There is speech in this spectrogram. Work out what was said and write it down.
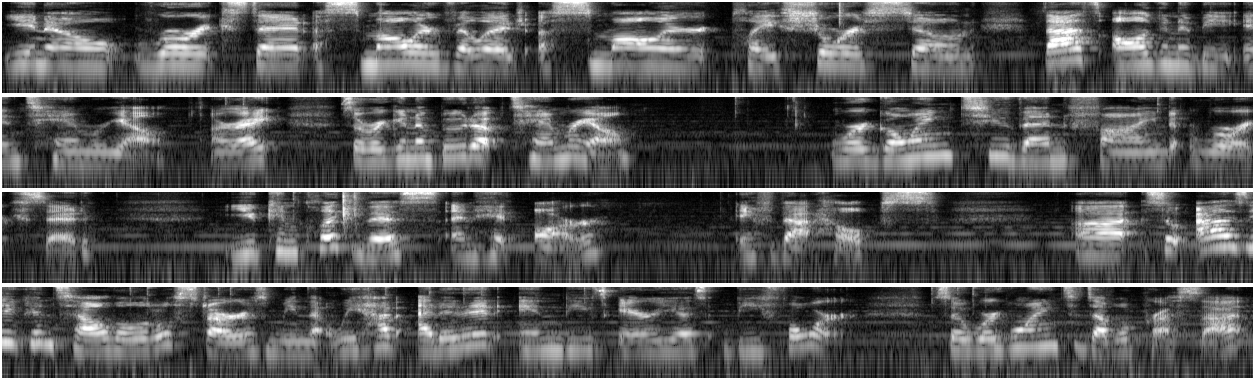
you know, Rorikstead, a smaller village, a smaller place, Shorestone, that's all going to be in Tamriel, all right? So we're going to boot up Tamriel. We're going to then find Rorikstead. You can click this and hit R, if that helps. Uh, so as you can tell, the little stars mean that we have edited in these areas before. So we're going to double press that.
